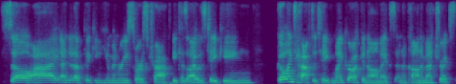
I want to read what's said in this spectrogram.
So I ended up picking human resource track because I was taking going to have to take microeconomics and econometrics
